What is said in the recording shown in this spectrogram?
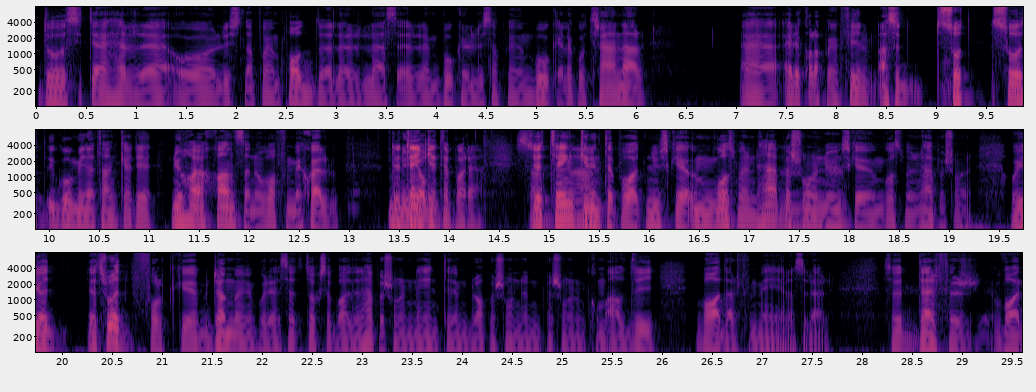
Då sitter jag hellre och lyssnar på en podd eller läser en bok eller lyssnar på en bok eller går och tränar. Eh, eller kollar på en film. Alltså så, så går mina tankar. Det, nu har jag chansen att vara för mig själv. Du tänker inte på det? Så, jag tänker ja. inte på att nu ska jag umgås med den här Mm, personen, nu mm. ska jag umgås med den här personen. Och jag, jag tror att folk eh, bedömer mig på det sättet också. Bara den här personen är inte en bra person, den personen kommer aldrig vara där för mig eller sådär. Så därför var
